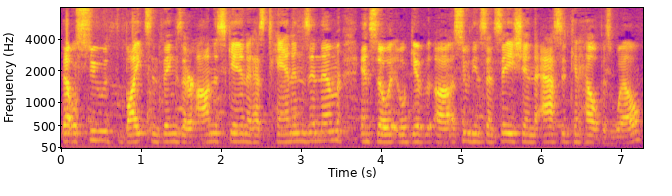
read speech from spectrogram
That will soothe bites and things that are on the skin. It has tannins in them, and so it will give uh, a soothing sensation. The acid can help as well.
